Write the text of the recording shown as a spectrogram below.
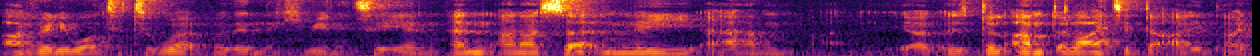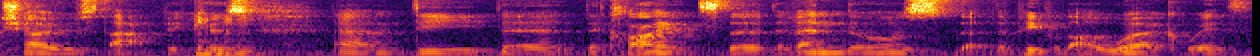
I really wanted to work within the community, and and, and I certainly. Um, you know, is del- I'm delighted that I, I chose that because um, the, the the clients, the the vendors, the, the people that I work with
